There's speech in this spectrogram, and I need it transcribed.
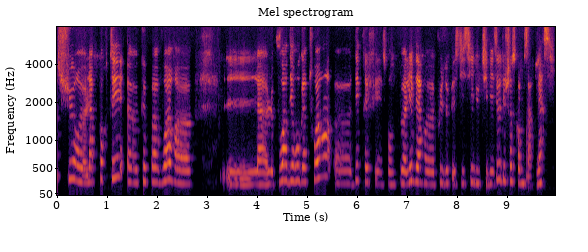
sur la portée que peut avoir le pouvoir dérogatoire des préfets. Est-ce qu'on peut aller vers plus de pesticides utilisés ou des choses comme ça? Merci.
